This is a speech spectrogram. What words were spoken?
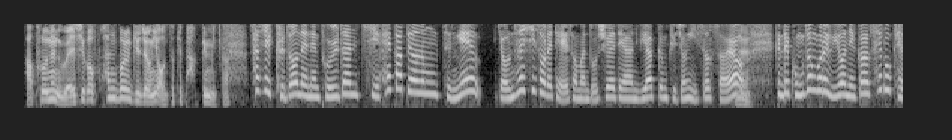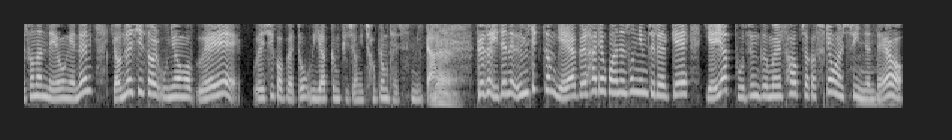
앞으로는 외식업 환불 규정이 어떻게 바뀝니까? 사실 그전에는 돌잔치, 회가변 등의 연회 시설에 대해서만 노쇼에 대한 위약금 규정이 있었어요. 네. 근데 공정거래위원회가 새로 개선한 내용에는 연회 시설 운영업 외에 외식업에도 위약금 규정이 적용됐습니다. 네. 그래서 이제는 음식점 예약을 하려고 하는 손님들에게 예약 보증금을 사업자가 수령할 수 있는데요.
